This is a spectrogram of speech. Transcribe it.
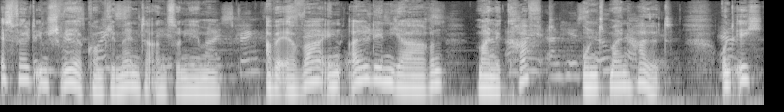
Es fällt ihm schwer, Komplimente anzunehmen, aber er war in all den Jahren meine Kraft und mein Halt. Und ich,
